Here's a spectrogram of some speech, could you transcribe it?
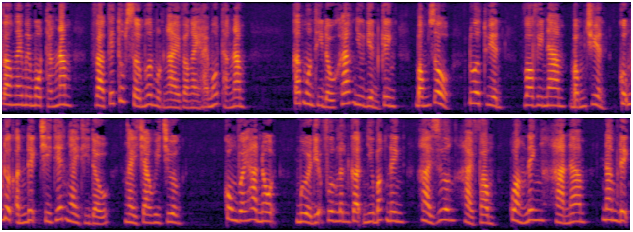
vào ngày 11 tháng 5 và kết thúc sớm hơn một ngày vào ngày 21 tháng 5. Các môn thi đấu khác như điền kinh, bóng rổ, đua thuyền, vo vi nam, bóng chuyển cũng được ấn định chi tiết ngày thi đấu, ngày trao huy chương. Cùng với Hà Nội, 10 địa phương lân cận như Bắc Ninh, Hải Dương, Hải Phòng, Quảng Ninh, Hà Nam, Nam Định,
